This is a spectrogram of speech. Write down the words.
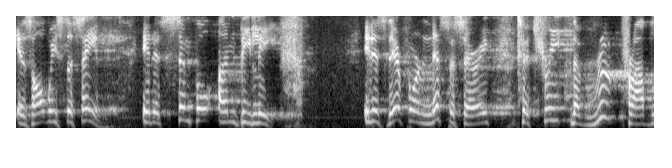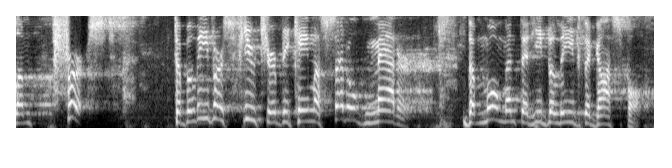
is always the same it is simple unbelief. It is therefore necessary to treat the root problem first. The believer's future became a settled matter the moment that he believed the gospel.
